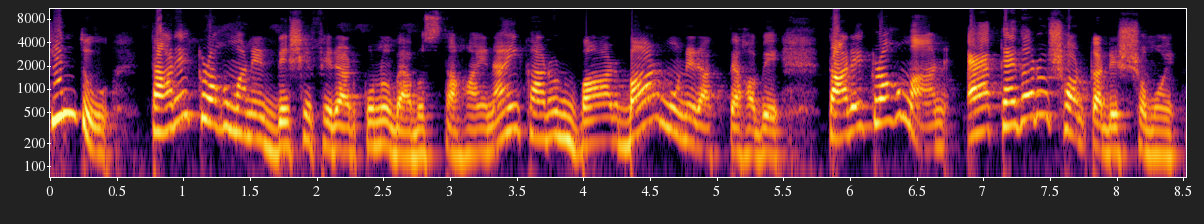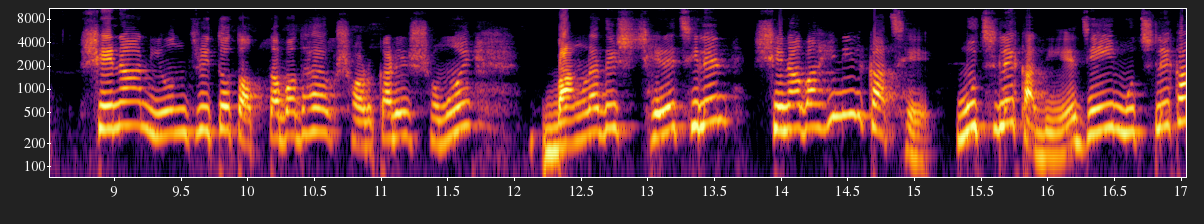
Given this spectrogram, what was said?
কিন্তু তারেক রহমানের দেশে ফেরার কোনো ব্যবস্থা হয় নাই, কারণ বারবার মনে রাখতে হবে, তারেক রহমান এক এগারো সরকারের সময় সেনা নিয়ন্ত্রিত তত্ত্বাবধায়ক সরকারের সময় বাংলাদেশ ছেড়েছিলেন সেনাবাহিনীর কাছে মুচলেকা দিয়ে, যেই মুচলেকা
